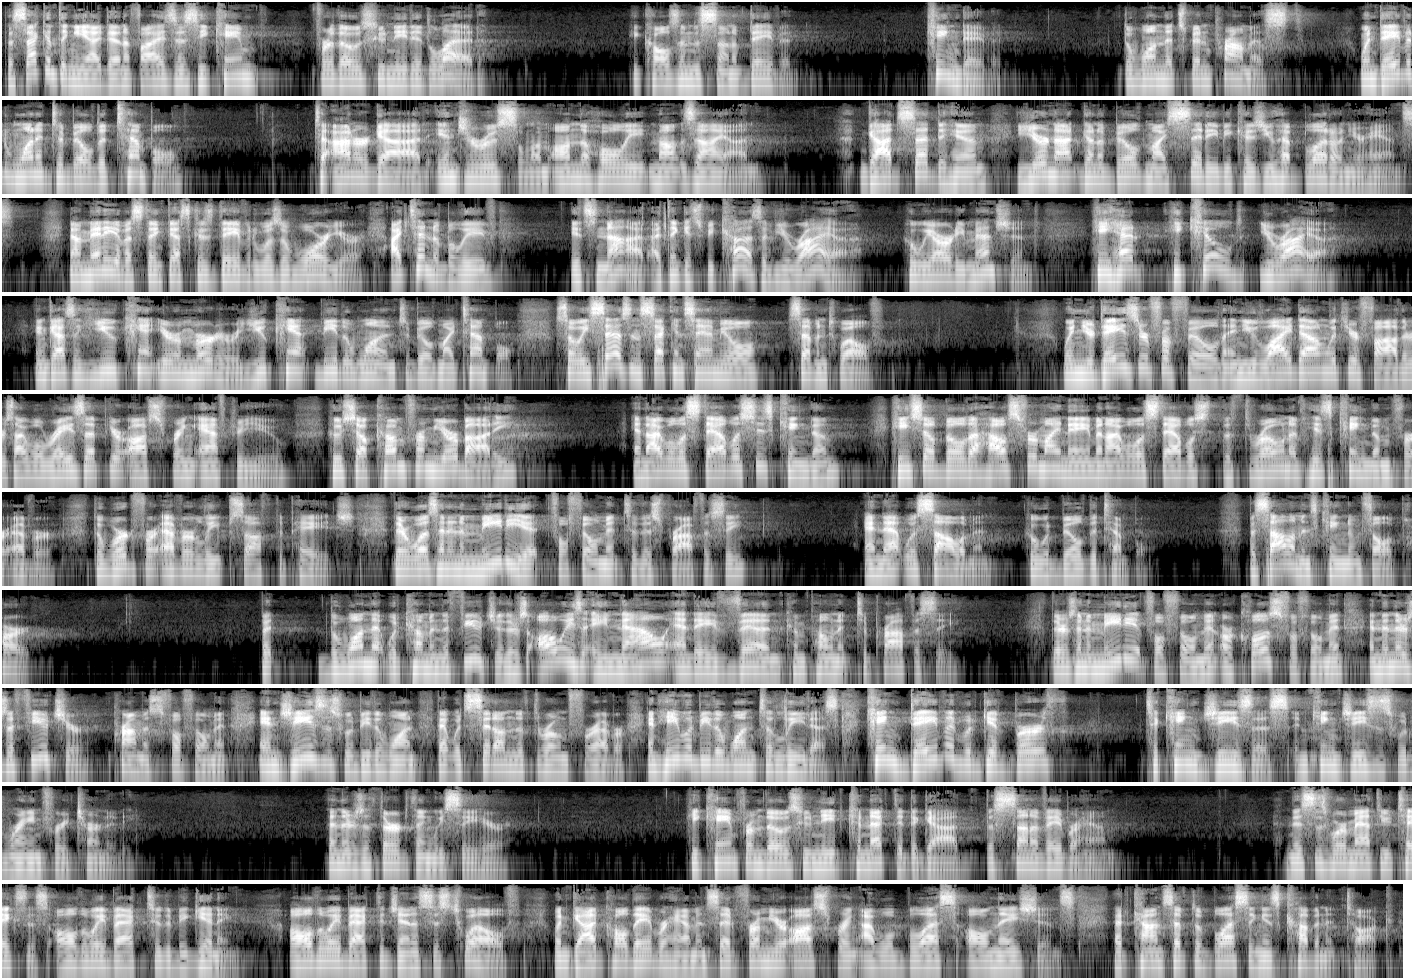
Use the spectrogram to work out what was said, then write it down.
The second thing he identifies is he came for those who needed led. He calls him the son of David, King David, the one that's been promised. When David wanted to build a temple, to honor God in Jerusalem on the holy Mount Zion, God said to him, You're not going to build my city because you have blood on your hands. Now, many of us think that's because David was a warrior. I tend to believe it's not. I think it's because of Uriah, who we already mentioned. He, had, he killed Uriah. And God said, You can't, you're a murderer. You can't be the one to build my temple. So he says in 2 Samuel 7:12, when your days are fulfilled and you lie down with your fathers, I will raise up your offspring after you, who shall come from your body, and I will establish his kingdom. He shall build a house for my name, and I will establish the throne of his kingdom forever. The word forever leaps off the page. There wasn't an immediate fulfillment to this prophecy, and that was Solomon, who would build the temple. But Solomon's kingdom fell apart But the one that would come in the future. There's always a now and a then component to prophecy. There's an immediate fulfillment or close fulfillment, and then there's a future promise fulfillment. And Jesus would be the one that would sit on the throne forever, and he would be the one to lead us. King David would give birth to King Jesus, and King Jesus would reign for eternity. Then there's a third thing we see here. He came from those who need connected to God, the son of Abraham. And this is where Matthew takes us all the way back to the beginning, all the way back to Genesis 12, when God called Abraham and said, From your offspring I will bless all nations. That concept of blessing is covenant talk.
